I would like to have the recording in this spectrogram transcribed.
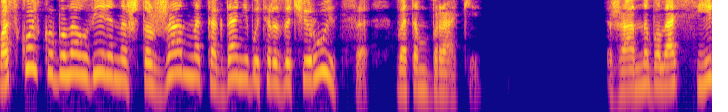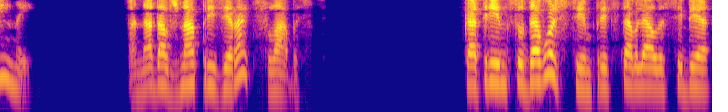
поскольку была уверена, что Жанна когда-нибудь разочаруется в этом браке. Жанна была сильной. Она должна презирать слабость. Катрин с удовольствием представляла себе,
